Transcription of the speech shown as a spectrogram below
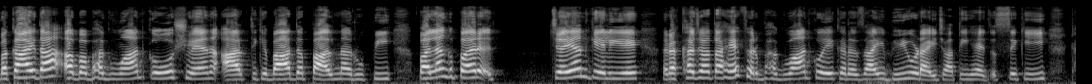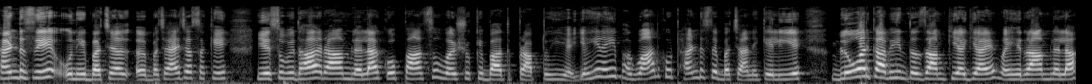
बकायदा अब भगवान को शयन आरती के बाद पालना रूपी पलंग पर चयन के लिए रखा जाता है। फिर भगवान को एक रजाई भी उड़ाई जाती है, जिससे कि ठंड से उन्हें बचा, बचाया जा सके। ये सुविधा रामलला को 500 वर्षों के बाद प्राप्त हुई है। यही नहीं, भगवान को ठंड से बचाने के लिए ब्लोअर का भी इंतज़ाम किया गया है। वहीं रामलला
